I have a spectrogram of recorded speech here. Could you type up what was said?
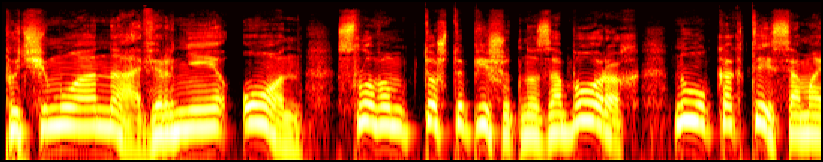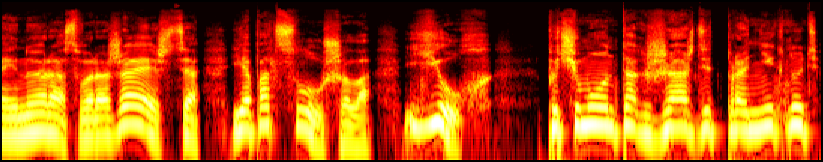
Почему она, вернее он, словом, то, что пишут на заборах, ну, как ты сама иной раз выражаешься, я подслушала, юх, почему он так жаждет проникнуть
